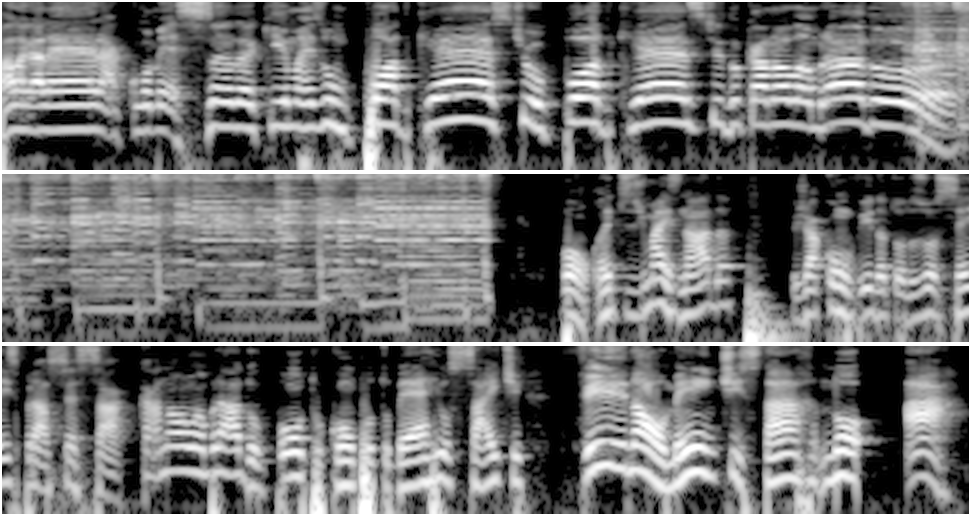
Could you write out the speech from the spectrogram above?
Fala galera, começando aqui mais um podcast, o podcast do canal Lambrado. Bom, antes de mais nada, eu já convido a todos vocês para acessar canalambrado.com.br, o site finalmente está no ar.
